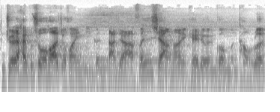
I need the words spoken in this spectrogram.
你觉得还不错的话，就欢迎你跟大家分享，然后也可以留言跟我们讨论。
